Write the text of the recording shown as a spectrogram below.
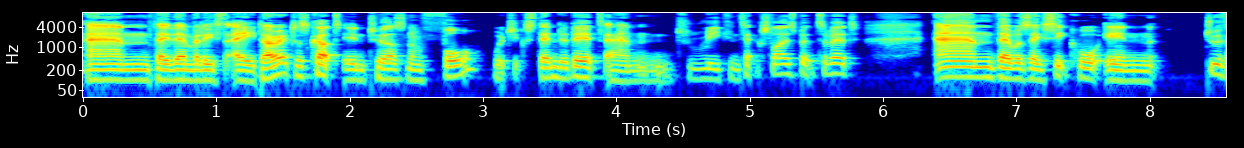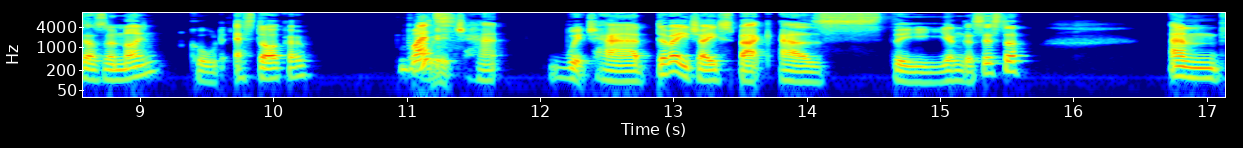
And they then released a director's cut in 2004, which extended it and recontextualized bits of it. And there was a sequel in 2009 called S. Darko, What? which had which had Daveigh Chase back as the younger sister, and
